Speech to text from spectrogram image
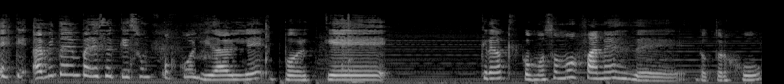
es que a mí también parece que es un poco olvidable porque creo que como somos fans de Doctor Who,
